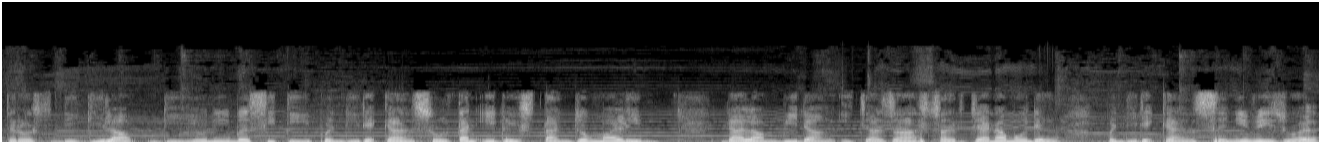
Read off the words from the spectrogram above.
terus digilap di Universiti Pendidikan Sultan Idris Tanjung Malim dalam bidang ijazah sarjana muda pendidikan seni visual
